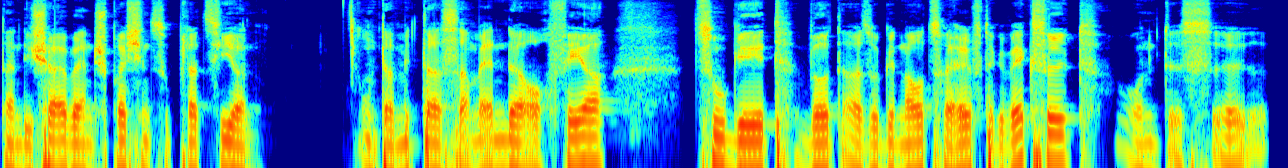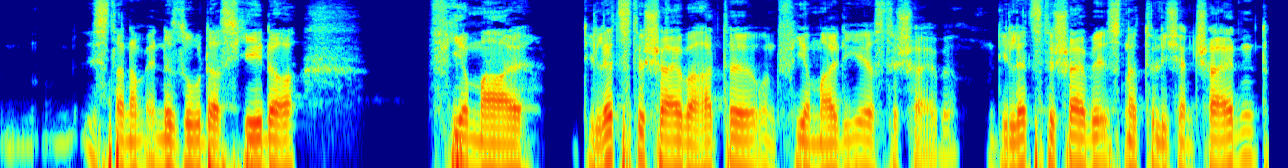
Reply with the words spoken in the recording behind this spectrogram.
dann die Scheibe entsprechend zu platzieren. Und damit das am Ende auch fair zugeht, wird also genau zur Hälfte gewechselt und es äh, ist dann am Ende so, dass jeder viermal die letzte Scheibe hatte und viermal die erste Scheibe. Und die letzte Scheibe ist natürlich entscheidend,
